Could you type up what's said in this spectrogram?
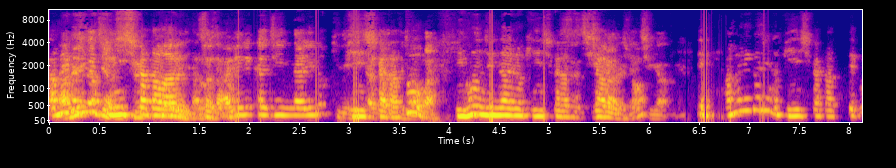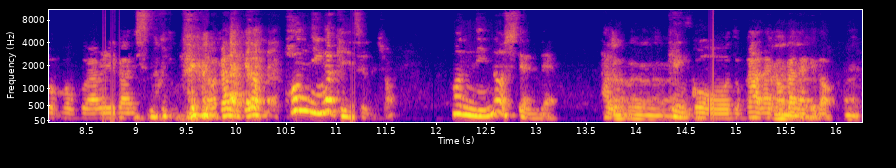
アメリカ人の気にし方はあるんだろそうそう、アメリカ人なりの気気にし方とまあ日本人なりの気にし方って違うでしょ違う。で、アメリカ人の気にし方って、ぼ僕はアメリカに住んだことないから分かんないけど、本人が気にするでしょ本人の視点で。多分、うん健康とかなんか分かんないけど。うん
